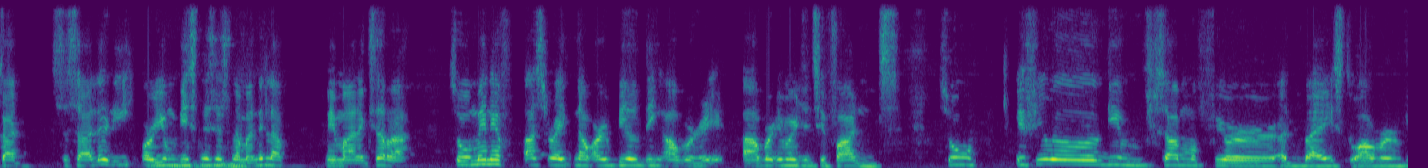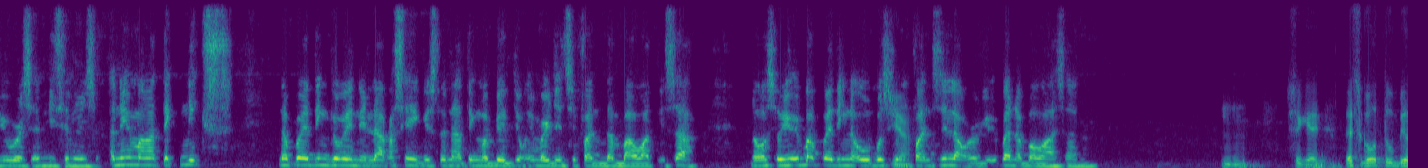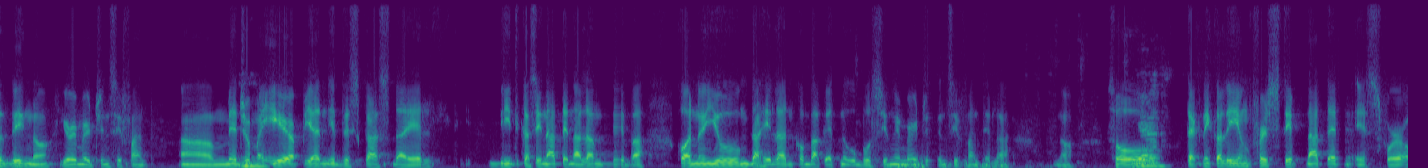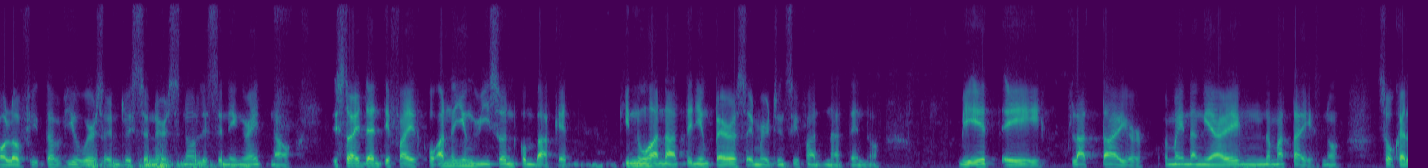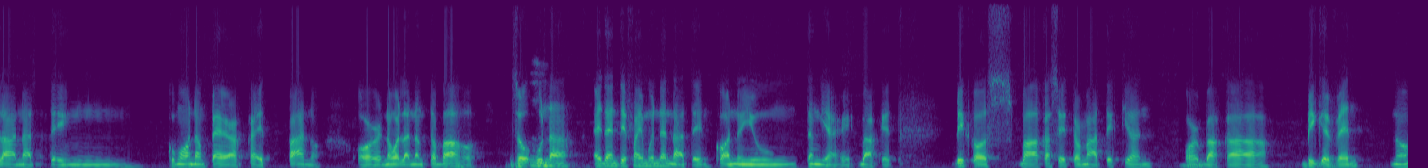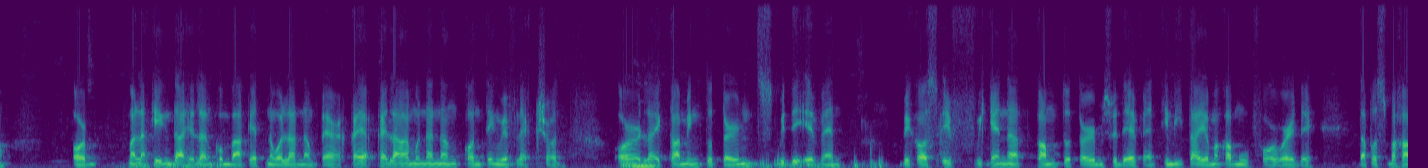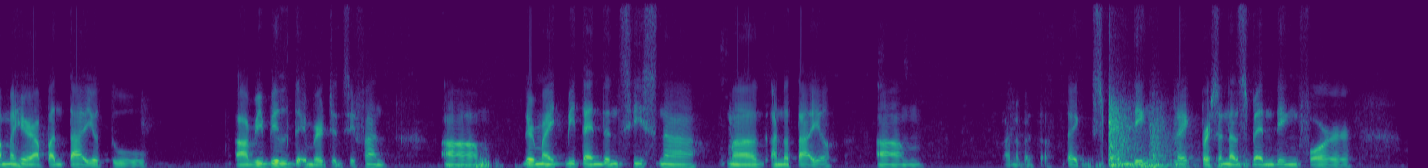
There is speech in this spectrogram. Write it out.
cut sa salary or yung businesses naman nila may mga nagsara. So many of us right now are building our our emergency funds. So if you will give some of your advice to our viewers and listeners, ano yung mga techniques na pwedeng gawin nila kasi gusto nating mabuild yung emergency fund ng bawat isa. No? So yung iba pwedeng naubos yeah. yung funds nila or yung iba nabawasan. Mm-hmm. Sige, let's go to building no your emergency fund. Um, medyo mm-hmm. mahirap yan i-discuss dahil di kasi natin alam, 'di ba, kung ano yung dahilan kung bakit naubos yung emergency fund nila, no? So, yeah. technically, yung first step natin is for all of the viewers and listeners no listening right now is to identify kung ano yung reason kung bakit kinuha natin yung pera sa emergency fund natin, no? Be it a flat tire o may nangyaring namatay, no? So, kailangan nating kumuha ng pera kahit paano or nawala ng trabaho. So, mm. una, identify muna natin kung ano yung nangyari. Bakit? Because baka kasi traumatic yan or baka big event, no? Or malaking dahilan kung bakit nawalan ng pera. Kaya kailangan mo na ng konting reflection or mm-hmm. like coming to terms with the event because if we cannot come to terms with the event, hindi tayo maka-move forward eh. Tapos baka mahirapan tayo to uh, rebuild the emergency fund. Um, there might be tendencies na mag ano tayo um ano ba to? Like spending, like personal spending for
